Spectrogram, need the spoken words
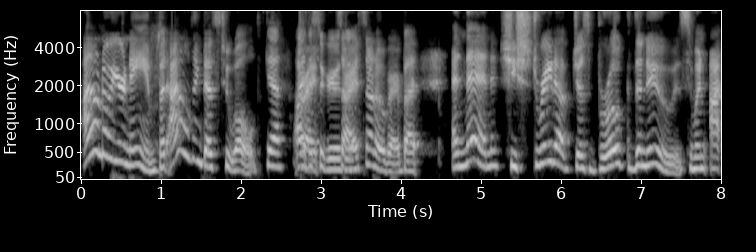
I don't know your name, but I don't think that's too old. Yeah, I right, disagree with that. Sorry, you. it's not over. But and then she straight up just broke the news. When I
